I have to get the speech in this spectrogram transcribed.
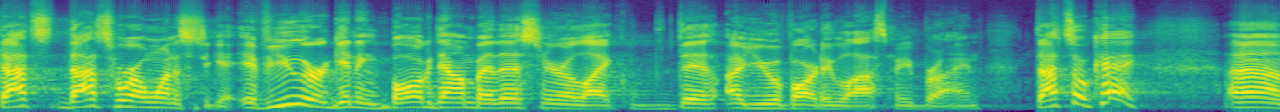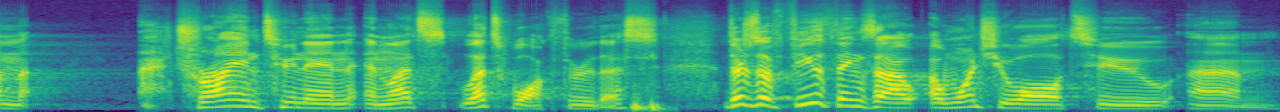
That's, that's where I want us to get. If you are getting bogged down by this and you're like, you have already lost me, Brian, that's okay. Um, try and tune in and let's let's walk through this. There's a few things I, I want you all to um,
